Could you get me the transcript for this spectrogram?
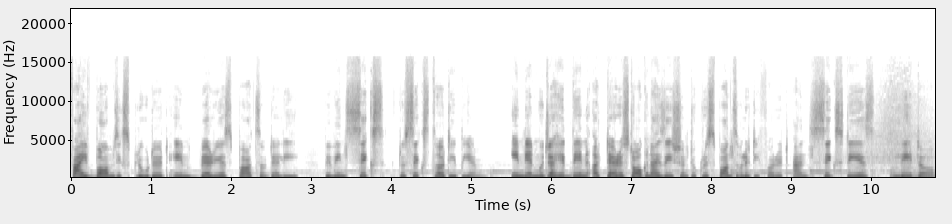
five bombs exploded in various parts of Delhi between 6 to 6:30 p.m. Indian Mujahideen, a terrorist organization, took responsibility for it, and six days later,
